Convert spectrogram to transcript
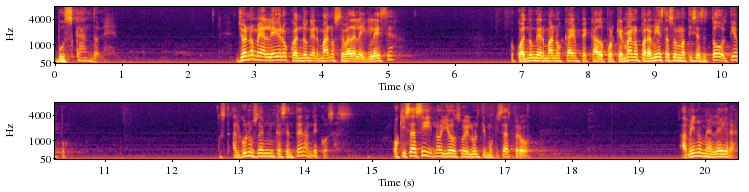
buscándole. Yo no me alegro cuando un hermano se va de la iglesia cuando un hermano cae en pecado, porque hermano, para mí estas son noticias de todo el tiempo. Algunos de nunca se enteran de cosas. O quizás sí, no, yo soy el último quizás, pero a mí no me alegra.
